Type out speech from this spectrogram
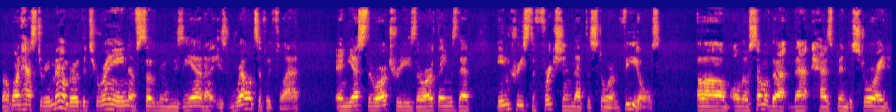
But one has to remember the terrain of southern Louisiana is relatively flat. And yes, there are trees, there are things that increase the friction that the storm feels. Um, although some of that, that has been destroyed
